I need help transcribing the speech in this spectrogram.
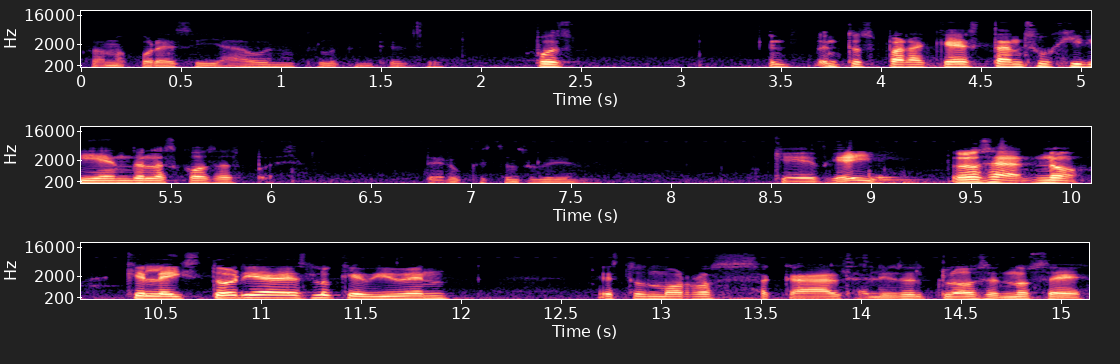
O sea, mejor ese ya, güey, no te lo tienen que decir. Pues, en- entonces, ¿para qué están sugiriendo las cosas, pues? Pero que están sugiriendo. Que es gay. O sea, no, que la historia es lo que viven estos morros acá al salir del closet, no sé.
